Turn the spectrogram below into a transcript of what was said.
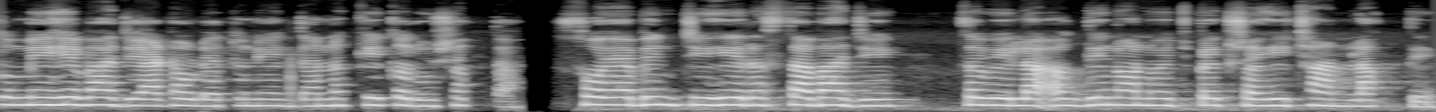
तुम्ही ही भाजी आठवड्यातून एकदा नक्की करू शकता. सोयाबीनची ही रस्सा भाजी चवीला अगदी नॉनव्हेजपेक्षाही छान लागते.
